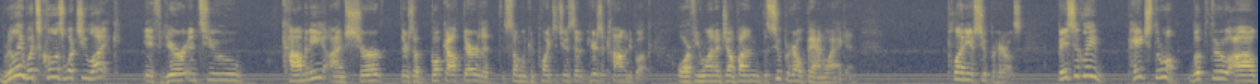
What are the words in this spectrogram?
Really, what's cool is what you like. If you're into comedy, I'm sure there's a book out there that someone can point to and say, here's a comedy book. Or if you want to jump on the superhero bandwagon, plenty of superheroes. Basically, page through them. Look through. Uh,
